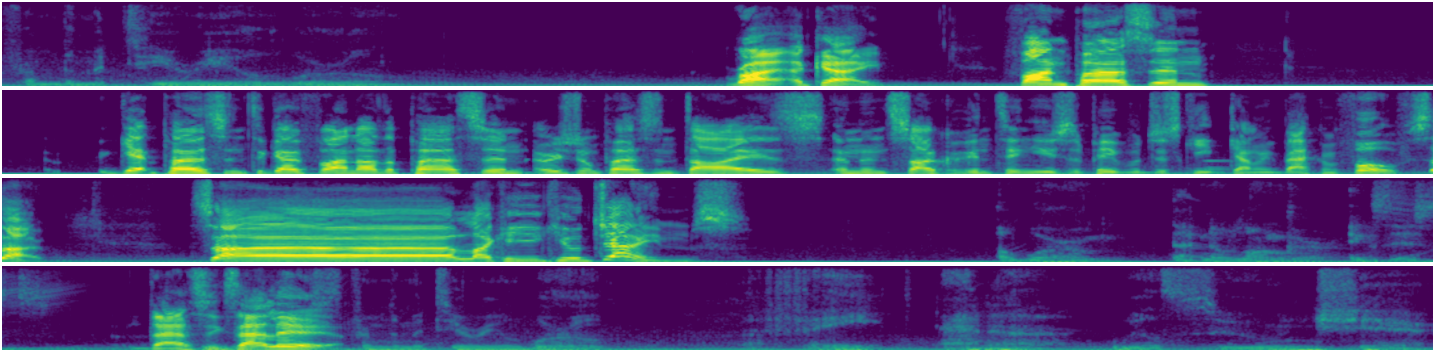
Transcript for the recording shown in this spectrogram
from the material world. Right, okay. Find person. Get person to go find other person. Original person dies, and then cycle continues, and people just keep coming back and forth. So, so uh, like you killed James. A worm that no longer exists. That's exactly it. From the material world, a fate Anna will soon share.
